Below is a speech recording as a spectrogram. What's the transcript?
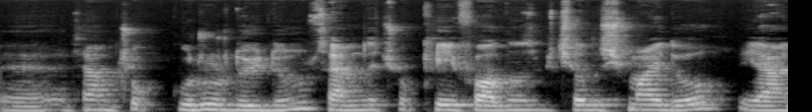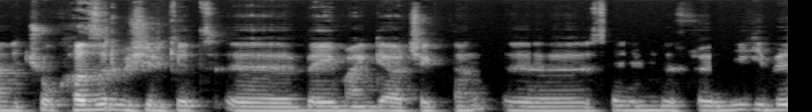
e, hem çok gurur duyduğumuz hem de çok keyif aldığımız bir çalışmaydı o. Yani çok hazır bir şirket e, Beymen gerçekten. E, senin de söylediği gibi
